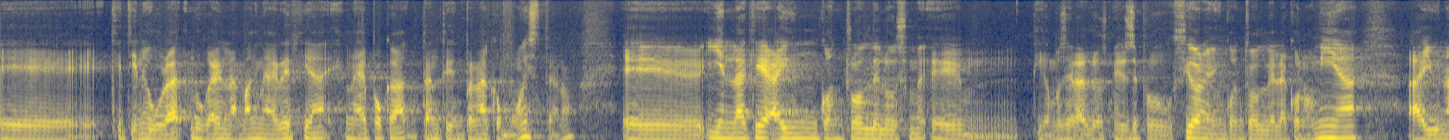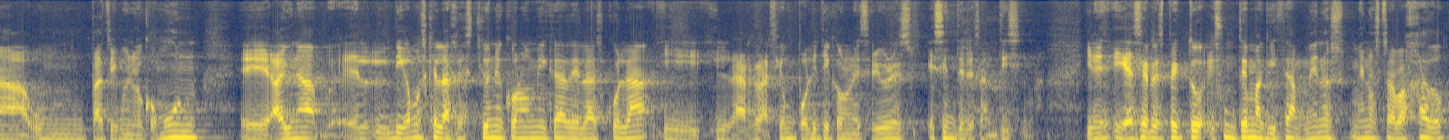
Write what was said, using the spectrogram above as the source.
eh, que tiene lugar en la Magna Grecia en una época tan temprana como esta, ¿no? Eh, y en la que hay un control de los, eh, digamos de, los medios de producción, hay un control de la economía, hay una, un patrimonio común, hay una, digamos que la gestión económica de la escuela y, la relación política con el exterior es, es interesantísima. Y, a ese respecto es un tema quizá menos, menos trabajado,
